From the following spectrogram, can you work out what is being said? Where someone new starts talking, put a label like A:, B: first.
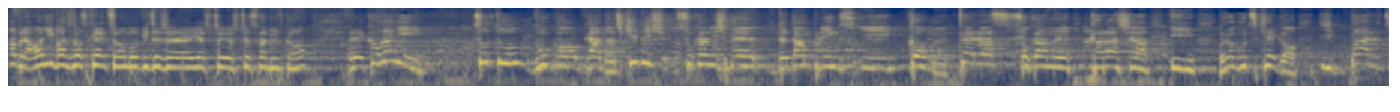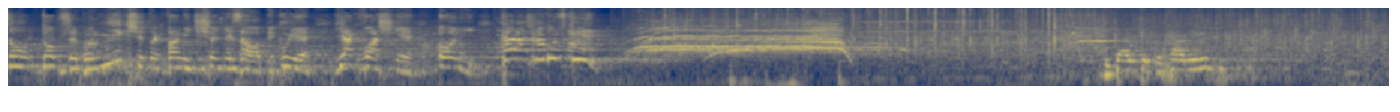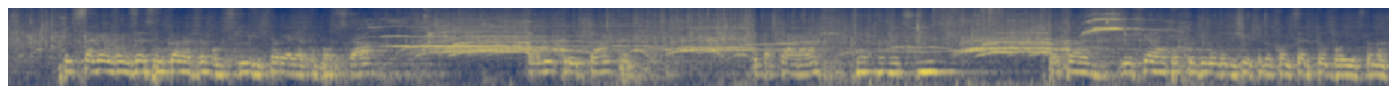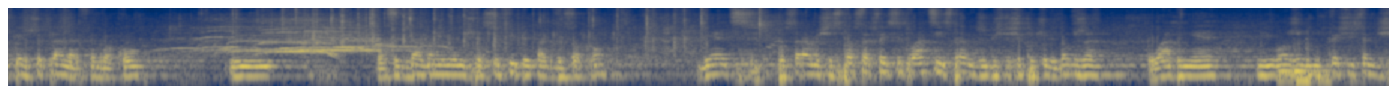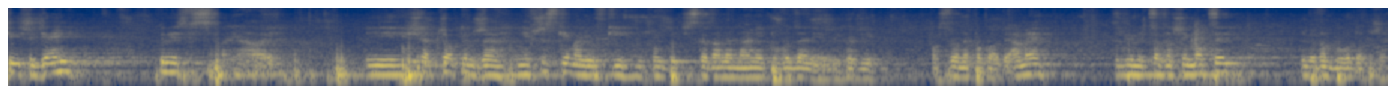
A: Dobra, oni was rozkręcą, bo widzę, że jeszcze, jeszcze słabiutko. E, kochani, co tu długo gadać? Kiedyś słuchaliśmy The Dumplings i Komy. Teraz słuchamy Karasia i Roguckiego. I bardzo dobrze, bo nikt się tak wami dzisiaj nie zaopiekuje, jak właśnie oni. Karaś Rogucki!
B: Witajcie kochani. Przedstawiam wam zespół Karaś Roguski, Wiktoria Jakubowska, Dawid Kruszczak, Kuba Karaś. Trochę nieśmiało podchodzimy do dzisiejszego koncertu, bo jest to nasz pierwszy plener w tym roku. I dosyć dawno nie mieliśmy sufity tak wysoko. Więc postaramy się sprostać tej sytuacji i sprawić, żebyście się poczuli dobrze, ładnie, miło, żeby podkreślić ten dzisiejszy dzień, który jest wspaniały i świadczy o tym, że nie wszystkie majówki muszą być skazane na niepowodzenie, jeżeli chodzi o stronę pogody, a my zrobimy co w naszej mocy, żeby wam było dobrze.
